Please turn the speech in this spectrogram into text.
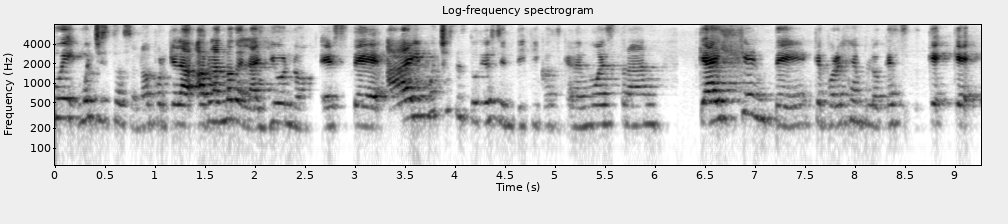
muy, muy chistoso, ¿no? Porque hablando del ayuno, este, hay muchos estudios científicos que demuestran que hay gente que, por ejemplo, que, que, que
